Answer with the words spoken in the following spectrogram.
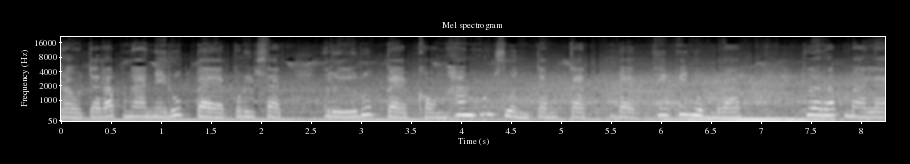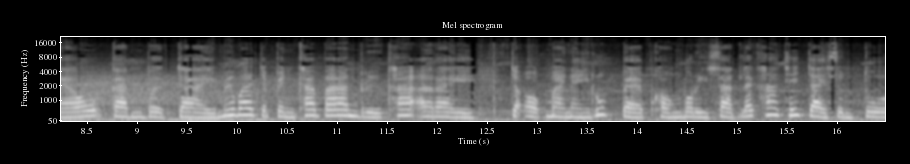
เราจะรับงานในรูปแบบบริษัท หรือรูปแบบของห้างหุ้นส่วนจำกัดแบบที่พี่หนุ่มรับ เพื่อรับมาแล้วการเบิกจ่ายไม่ว่าจะเป็นค่าบ้านหรือค่าอะไร จะออกมาในรูปแบบของบริษัทและค่าใช้จ่ายส่วนตัว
